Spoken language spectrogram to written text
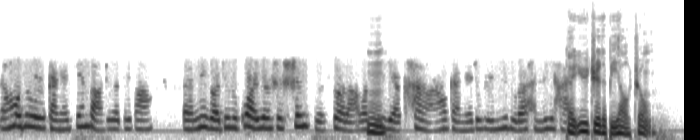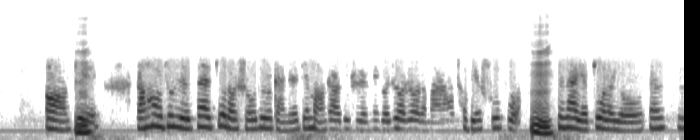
然后就是感觉肩膀这个地方，呃，那个就是罐儿印是深紫色的，我自嗯己也看了，然后感觉就是淤堵的很厉害。对，淤滞的比较重。嗯，对。然后就是在做的时候，就是感觉肩膀这儿就是那个热热的嘛，然后特别舒服。嗯现在也做了有三四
